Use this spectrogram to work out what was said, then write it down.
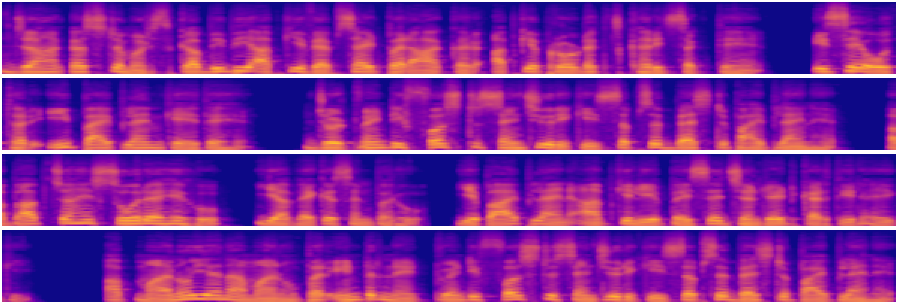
जहाँ कस्टमर्स कभी भी आपकी वेबसाइट पर आकर आपके प्रोडक्ट्स खरीद सकते हैं। इसे ऑथर ई पाइपलाइन कहते हैं, जो ट्वेंटी फ़र्स्ट सेंचुरी की सबसे बेस्ट पाइपलाइन है। अब आप चाहे सो रहे हो या वैकेशन पर हो, ये पाइपलाइन आपके लिए पैसे जनरेट करती रहेगी। आप मानो या ना मानो, पर इंटरनेट ट्वेंटी फ़र्स्ट सेंचुरी की सबसे बेस्ट पाइपलाइन है।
